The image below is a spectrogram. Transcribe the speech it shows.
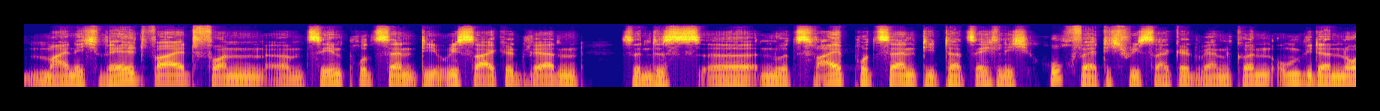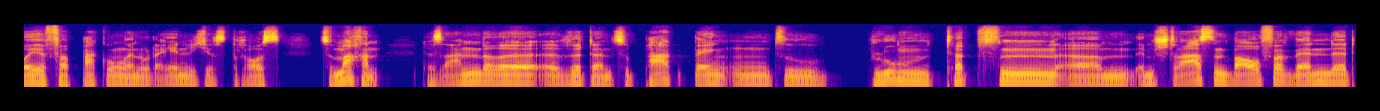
meine ich, weltweit von ähm, 10 Prozent, die recycelt werden, sind es äh, nur zwei Prozent, die tatsächlich hochwertig recycelt werden können, um wieder neue Verpackungen oder ähnliches draus zu machen. Das andere äh, wird dann zu Parkbänken, zu Blumentöpfen ähm, im Straßenbau verwendet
